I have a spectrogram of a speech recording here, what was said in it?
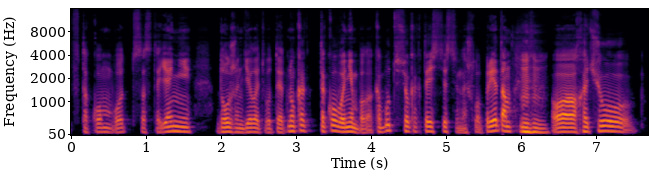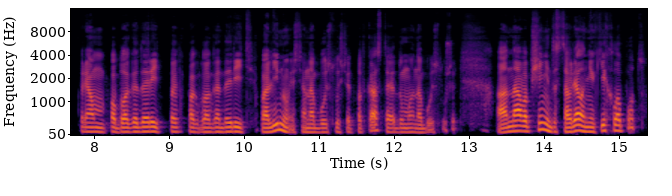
в таком вот состоянии должен делать вот это. Ну, как такого не было, как будто все как-то естественно шло. При этом э, хочу прям поблагодарить, поблагодарить Полину, если она будет слушать этот подкаст, а я думаю, она будет слушать. Она вообще не доставляла никаких хлопот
